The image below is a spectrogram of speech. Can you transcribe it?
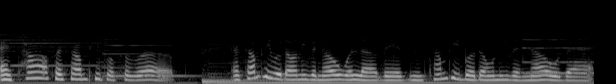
it's hard for some people to love And some people don't even know what love is, and some people don't even know that,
